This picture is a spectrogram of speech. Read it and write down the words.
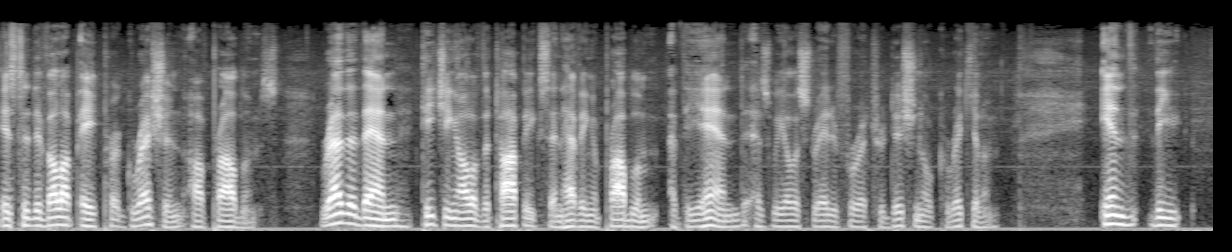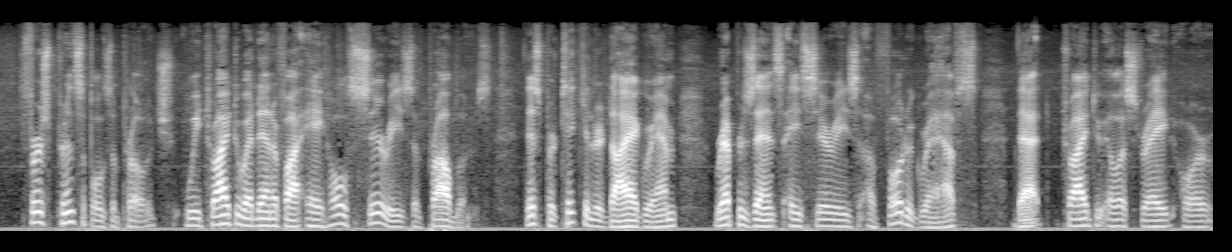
is to develop a progression of problems. Rather than teaching all of the topics and having a problem at the end, as we illustrated for a traditional curriculum, in the first principles approach, we try to identify a whole series of problems. This particular diagram represents a series of photographs that try to illustrate or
